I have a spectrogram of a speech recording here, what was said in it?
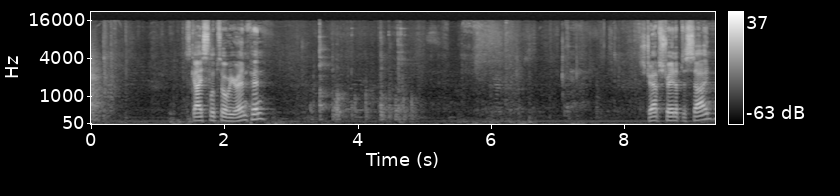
this guy slips over your end pin. Strap straight up the side.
